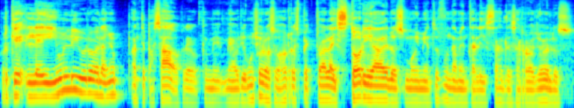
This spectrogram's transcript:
porque leí un libro el año antepasado, creo, que me, me abrió mucho los ojos respecto a la historia de los movimientos fundamentalistas, el desarrollo de los,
